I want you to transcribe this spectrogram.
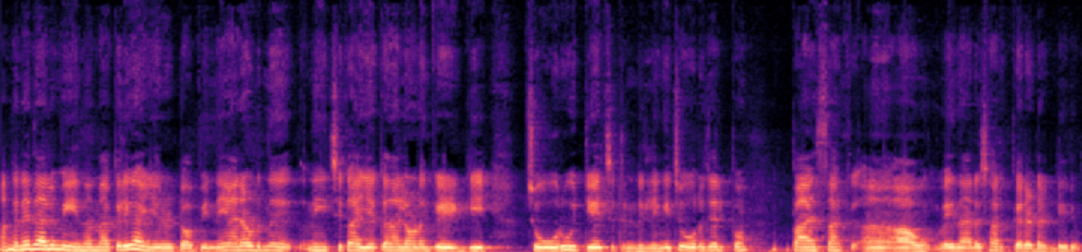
അങ്ങനെ ഏതായാലും മീൻ നന്നാക്കൽ കഴിഞ്ഞു കേട്ടോ പിന്നെ ഞാൻ അവിടുന്ന് നീച്ച് കൈയൊക്കെ നല്ലോണം കഴുകി ചോറ് ഊറ്റി വെച്ചിട്ടുണ്ട്. ഇല്ലെങ്കിൽ ചോറ് ചിലപ്പം പായസാക്കി ആവും. വൈകുന്നേരം ശർക്കര ഇടേണ്ടി വരും.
